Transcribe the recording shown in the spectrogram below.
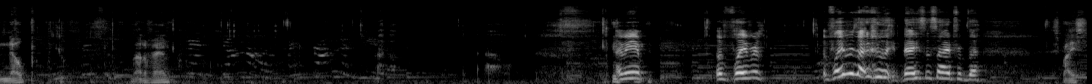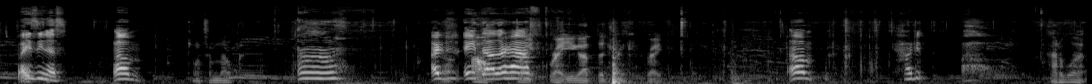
nope. Not a fan. I mean, the flavors, the flavor's actually nice aside from the Spice. spiciness. Um, Want some milk? uh, I just ate Oh, the other half. Right, right, you got the drink. Right. Um, how do? How to what?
